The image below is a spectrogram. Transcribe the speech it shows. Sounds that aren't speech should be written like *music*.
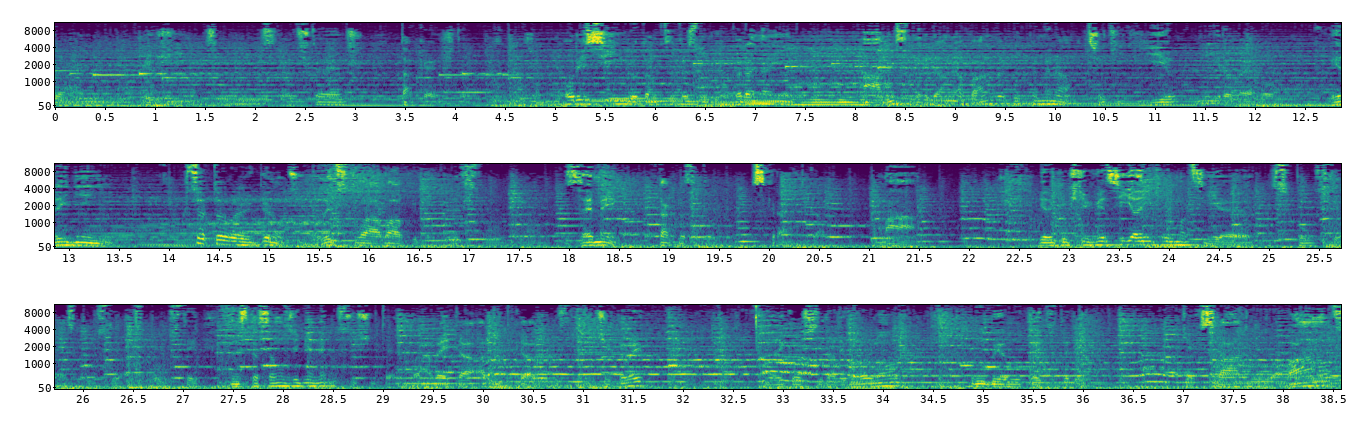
speciální čteš, také čte Odyssey, kdo tam chcete studio teda najít. A my se tady, a pánové, pojďme na třetí díl mírového vylidnění. Chcete-li genocid lidstva, války lidstvu, zemi, takhle se to zkrátka má. Jelikož těch věcí a informací je spousty dneska samozřejmě neuslyšíte. Pana VK a Vítka, čekali, jelikož si dali volno v průběhu teď tedy těch svátků a Vánoc,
